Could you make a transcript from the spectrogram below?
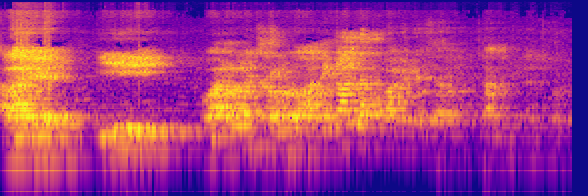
అలాగే ఈ వరద వచ్చినప్పుడు అధికారులు ఎంత బాగా చేశారో చాలా తెలుసుకోండి.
